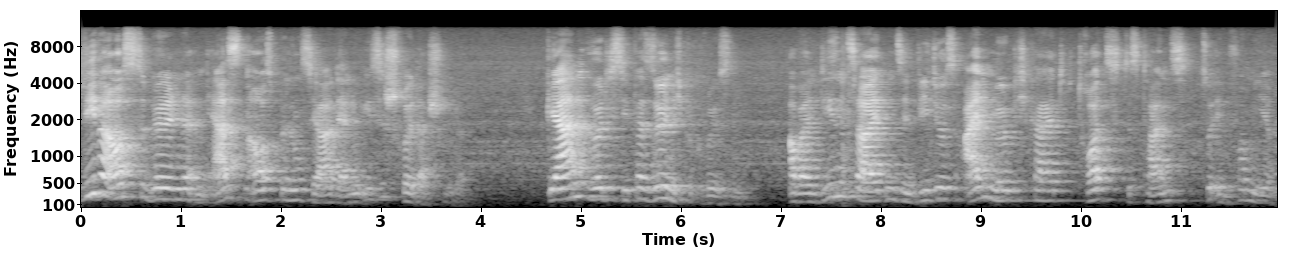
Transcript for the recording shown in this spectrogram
Liebe Auszubildende im ersten Ausbildungsjahr der Luise-Schröder-Schule, gerne würde ich Sie persönlich begrüßen, aber in diesen Zeiten sind Videos eine Möglichkeit, trotz Distanz zu informieren.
